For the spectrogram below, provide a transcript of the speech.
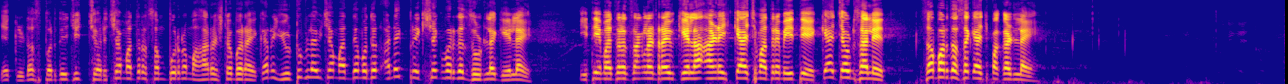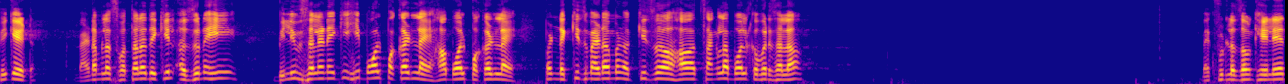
या क्रीडा स्पर्धेची चर्चा मात्र संपूर्ण महाराष्ट्रभर आहे. कारण युट्यूब लाईव्हच्या माध्यमातून अनेक प्रेक्षक वर्ग जोडला गेलाय. इथे मात्र चांगला ड्राईव्ह केला आणि कॅच मात्र मिळते. कॅच आउट झालेत. जबरदस्त कॅच पकडलाय. विकेट मॅडमला स्वतःला देखील अजूनही बिलीव्ह झालं नाही की ही बॉल पकडलाय. हा बॉल पकडलाय. पण नक्कीच मॅडम नक्कीच हा चांगला बॉल कव्हर झाला. बॅकफुटला जाऊन खेळलेत.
